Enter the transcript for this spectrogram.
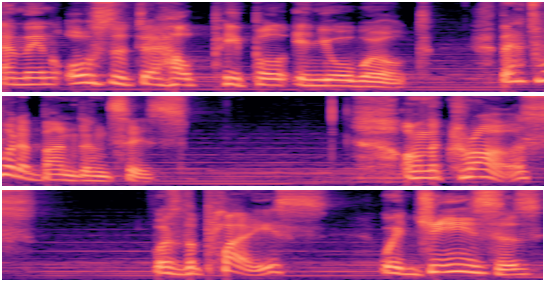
and then also to help people in your world. That's what abundance is. On the cross was the place where Jesus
